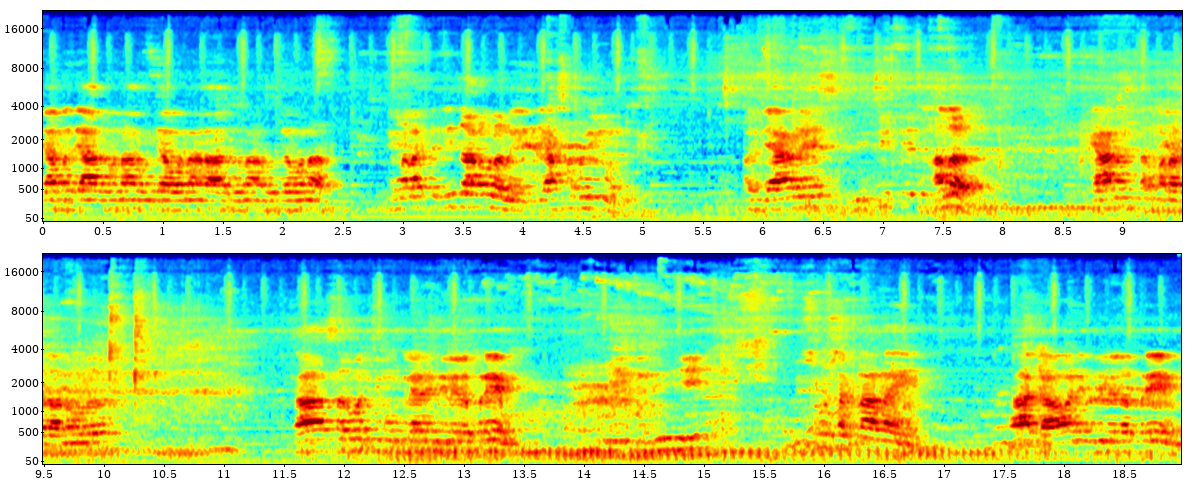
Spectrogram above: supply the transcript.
त्यामध्ये आज होणार उद्या होणार आज होणार उद्या होणार ते मला कधी जाणवलं नाही की असं होईल म्हणून. पण ज्यावेळेस निश्चित ते झालं त्यानंतर मला जाणवलं का सर्व चिमुकल्याने दिलेलं प्रेम विसरू शकणार नाही. त्या गावाने दिलेलं प्रेम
